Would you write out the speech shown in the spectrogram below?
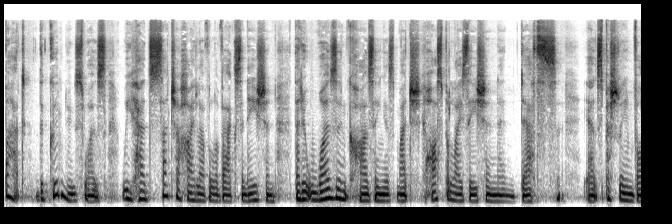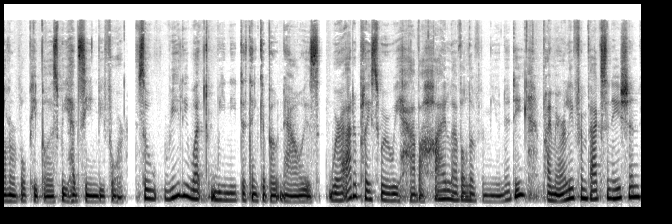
But the good news was we had such a high level of vaccination that it wasn't causing as much hospitalization and deaths especially in vulnerable people, as we had seen before. So, really, what we need to think about now is we're at a place where we have a high level of immunity, primarily from vaccination.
